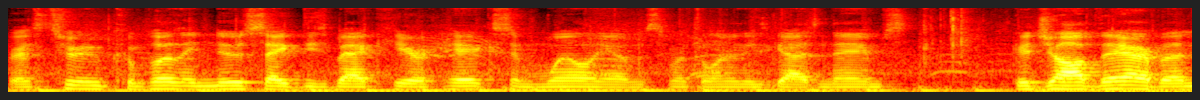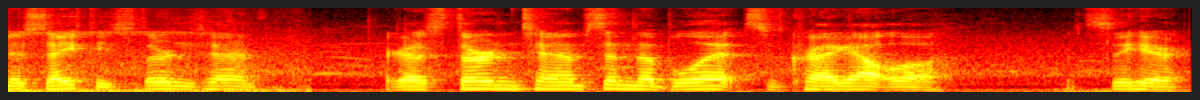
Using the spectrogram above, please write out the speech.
There's two completely new safeties back here, Hicks and Williams. Went to learn these guys' names. Good job there, but new safeties, third and ten. I got third and ten, sending the blitz with Craig Outlaw. Let's see here.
